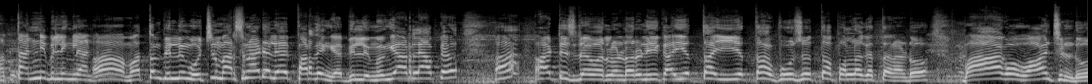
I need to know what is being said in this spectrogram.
మొత్తం అన్ని బిల్డింగ్లే మొత్తం బిల్డింగ్ వచ్చిన మరుసనాడే లే పడదు ఇంకా బిల్డింగ్. ఇంకేడ లేపక ఆర్టిస్ట్ డ్రైవర్లు ఉన్నారు నీకు అవి ఇత్తా ఈ ఇత్తా పూసు ఇత్తా పొల్లకి ఇస్తానండు బాగా వాంచిండు?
